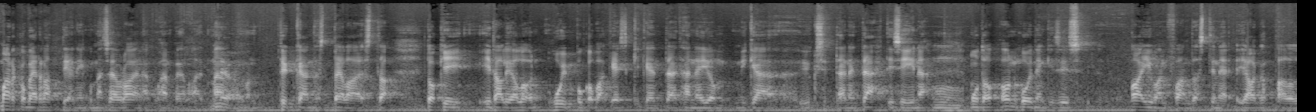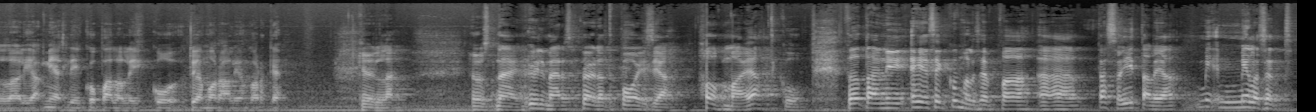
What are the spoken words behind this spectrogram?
Marco Verrattia niin kuin mä seuraan aina kun hän pelaa. mä, mä tykkään tästä pelaajasta. Toki Italialla on huippukova keskikenttä, että hän ei ole mikään yksittäinen tähti siinä, mm. mutta on kuitenkin siis aivan fantastinen jalkapalloilija. Mies liikkuu, pallo liikkuu, työmoraali on korkea. Kyllä. Just näin. Ylimääräiset pöydältä pois ja homma jatkuu. Tota, niin, ei se kummallisempaa. Ää, tässä on Italia. Mi- millaiset,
